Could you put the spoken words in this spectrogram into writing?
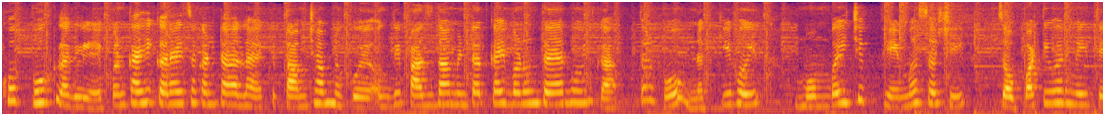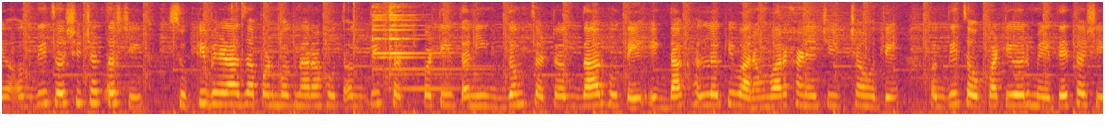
खूप भूक लागली आहे. पण काही करायचं कंटाळा आला आहे तामझाम नको आहे अगदी पाच दहा मिनिटात काही बनवून तयार होईल का? तर हो नक्की होईल. मुंबईची फेमस अशी चौपाटीवर मिळते. अगदी जशीच्या तशी सुकी भेळ आज आपण बघणार आहोत. अगदी चटपटीत आणि एकदम चटकदार होते. एकदा खाल्लं की वारंवार खाण्याची इच्छा होते. अगदी चौपाटीवर मिळते तशी.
